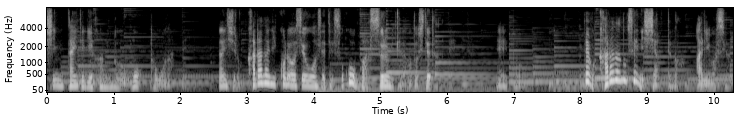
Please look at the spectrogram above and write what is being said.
身体的反応も伴っている。何しろ体にこれを背負わせてそこを罰するみたいなことをしてたんで、えっ、ー、と、例えば体のせいにしちゃうっていうのはありますよね。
